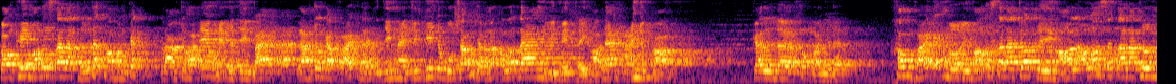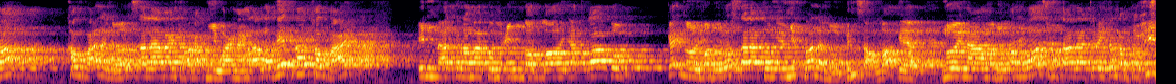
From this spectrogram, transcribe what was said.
Còn khi mà Allah Taala thử thách họ bằng cách làm cho họ eo hẹp về tiền bạc, làm cho gặp phải chuyện này, chuyện kia trong cuộc sống thì nó Allah đang gì miệt thị họ, đang hạ nhục họ. Kalla, không phải như thế. Không phải các người mà Allah Taala cho tiền họ là Allah Taala thương nó không phải là người Allah Taala ban cho họ gặp nhiều hoàn nạn là nó ghét nó không phải. In akramakum indallahi atqakum cái người mà được Allah Taala thương yêu nhất đó là người kính sợ Allah kìa. Người nào mà được Allah Subhanahu Taala cho y tấm lòng tauhid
